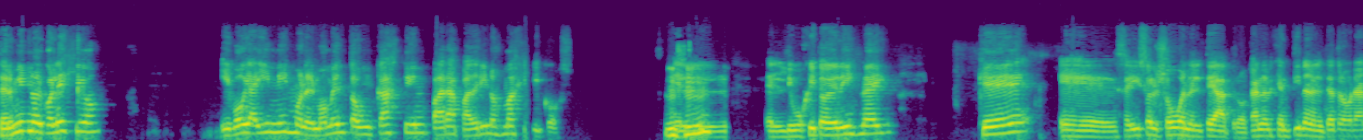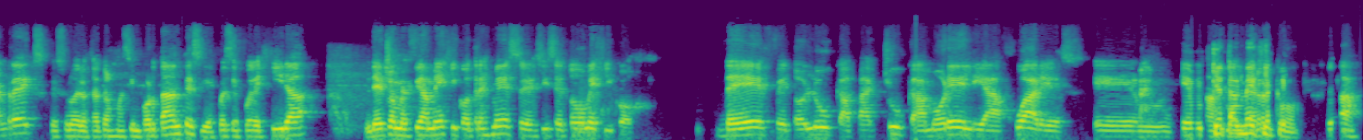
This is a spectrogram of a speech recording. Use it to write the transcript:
Termino el colegio y voy ahí mismo en el momento a un casting para Padrinos Mágicos, el, el dibujito de Disney que eh, se hizo el show en el teatro, acá en Argentina en el Teatro Gran Rex, que es uno de los teatros más importantes, y después se fue de gira. De hecho, me fui a México tres meses, hice todo México. DF, Toluca, Pachuca, Morelia, Juárez. eh, ¿qué, más? ¿Qué tal Monterrey, México? Ah.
